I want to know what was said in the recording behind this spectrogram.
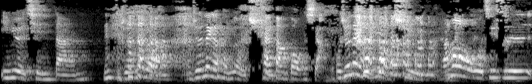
音乐清单，我觉得那个 我觉得那个很有趣，开放共享，我觉得那个很有趣。然后我其实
